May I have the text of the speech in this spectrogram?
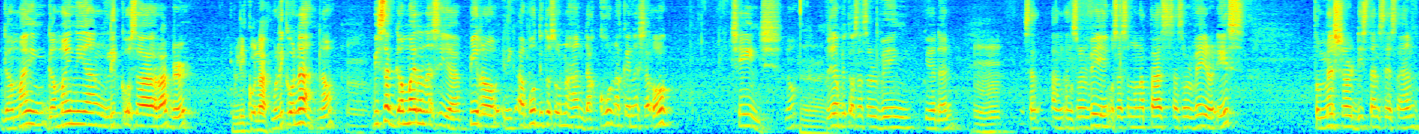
gamay gamay niyang liko sa rudder Liko na. muliko na no Mm. bisag gamay ra na siya pero inig-abot dito sa unahan dako na kay na siya og change no Yeah. Priya bitaw sa surveying kuya Dan Mhm. sa, ang, ang surveying usa sa mga task sa surveyor is to measure distances and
